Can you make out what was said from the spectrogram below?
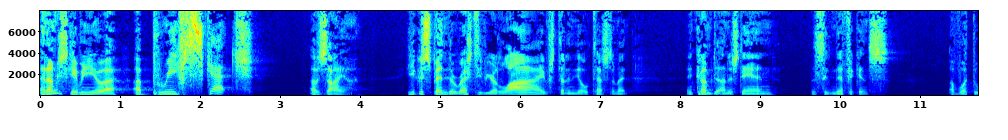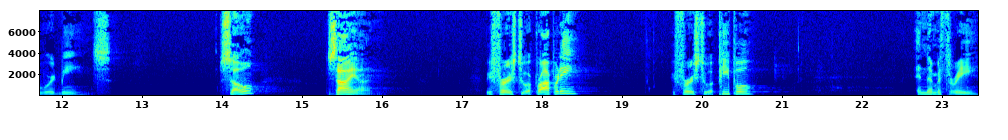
And I'm just giving you a, a brief sketch of Zion. You could spend the rest of your lives studying the Old Testament and come to understand the significance of what the word means. So, Zion refers to a property, refers to a people. And number three,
